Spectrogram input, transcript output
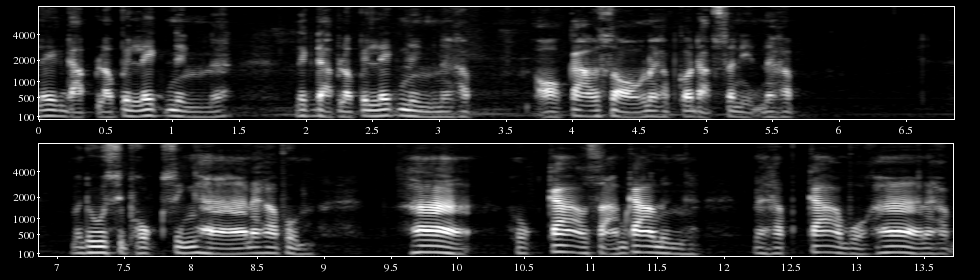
เลขดับเราเป็นเลข1นะเลขดับเราเป็นเลข1นะครับออก 92นะครับก็ดับสนิทนะครับ มาดู 16 สิงหานะครับผม 5 6 9 3 9 1นะครับ9บวก5นะครับ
